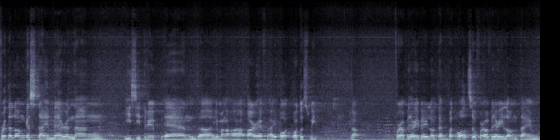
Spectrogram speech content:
For the longest time, meron ng Easy Trip and uh, yung mga uh, RFI, auto sweep. No? for a very, very long time. But also for a very long time,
